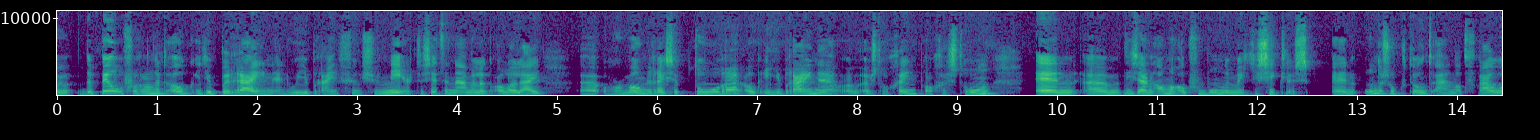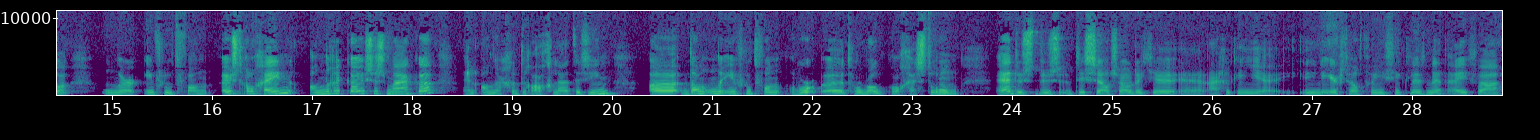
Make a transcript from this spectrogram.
Um, de pil verandert ook je brein en hoe je brein functioneert. Er zitten namelijk allerlei hormoonreceptoren, ook in je brein, hè, oestrogeen, progesteron, en um, die zijn allemaal ook verbonden met je cyclus. En onderzoek toont aan dat vrouwen onder invloed van oestrogeen andere keuzes maken en ander gedrag laten zien uh, dan onder invloed van uh, het hormoon progesteron. Hè, dus, dus het is zelfs zo dat je uh, eigenlijk in, je, in de eerste helft van je cyclus net even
